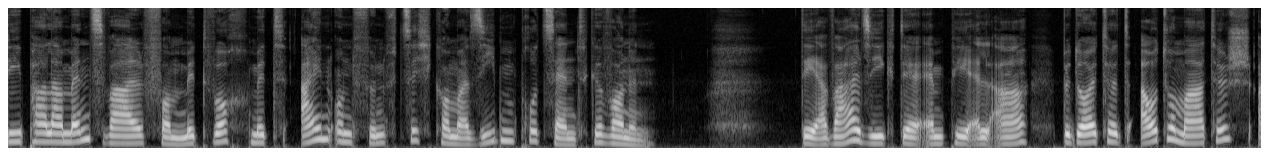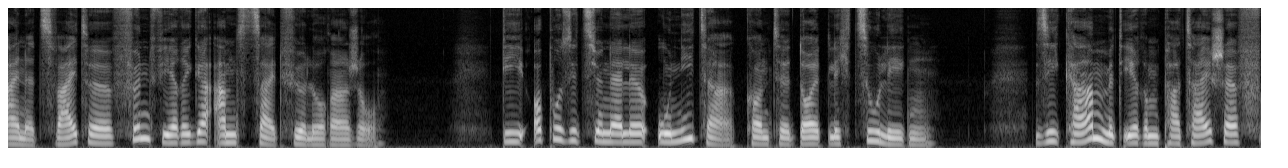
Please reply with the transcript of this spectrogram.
die Parlamentswahl vom Mittwoch mit 51,7 Prozent gewonnen. Der Wahlsieg der MPLA bedeutet automatisch eine zweite fünfjährige Amtszeit für Lourenço. Die oppositionelle UNITA konnte deutlich zulegen. Sie kam mit ihrem Parteichef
